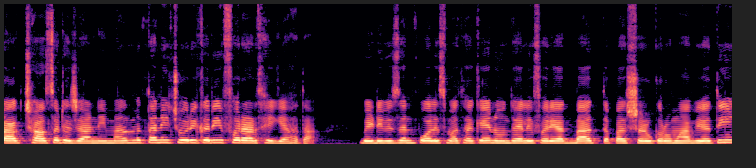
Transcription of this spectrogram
લાખ છાસઠ હજારની માલમત્તાની ચોરી કરી ફરાર થઈ ગયા હતા. બે ડિવિઝન પોલીસ મથકે નોંધાયેલી ફરિયાદ બાદ તપાસ શરૂ કરવામાં આવી હતી.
